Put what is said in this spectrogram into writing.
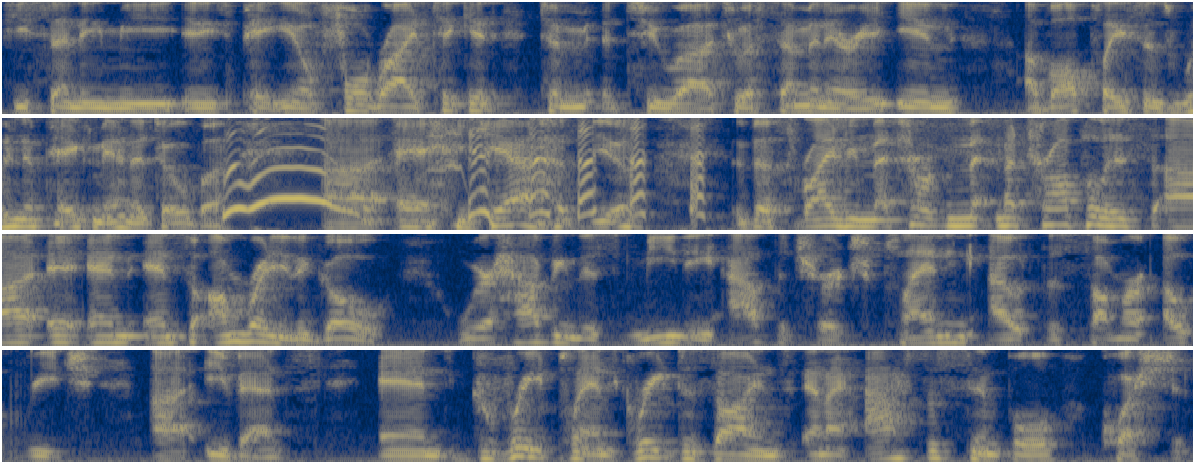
he's sending me, and he's paying, you know, full ride ticket to to uh, to a seminary in of all places, Winnipeg, Manitoba. Uh, and, yeah, you know, the thriving metro, metropolis, uh, and and so I'm ready to go we're having this meeting at the church, planning out the summer outreach uh, events, and great plans, great designs. And I asked a simple question.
